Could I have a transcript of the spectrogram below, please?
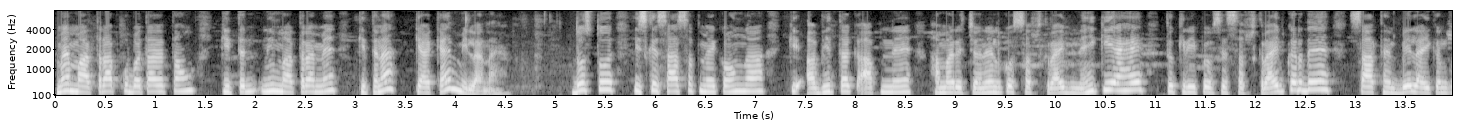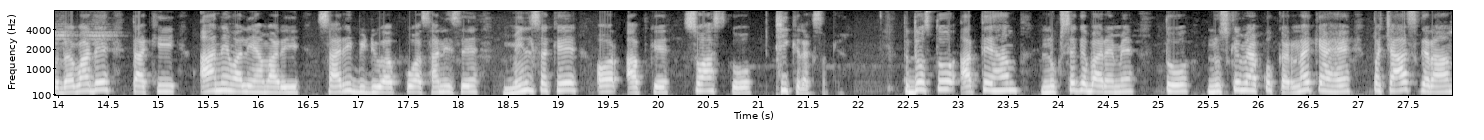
मैं मात्रा आपको बता देता हूँ, कितनी मात्रा में कितना क्या क्या मिलाना है। दोस्तों, इसके साथ साथ मैं कहूँगा कि अभी तक आपने हमारे चैनल को सब्सक्राइब नहीं किया है तो कृपया उसे सब्सक्राइब कर दें, साथ में बेल आइकन को दबा दें, ताकि आने वाली हमारी सारी वीडियो आपको आसानी से मिल सके और आपके स्वास्थ्य को ठीक रख सके। तो दोस्तों, आते हैं हम नुस्खे के बारे में। तो नुस्खे में आपको करना क्या है? 50 ग्राम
